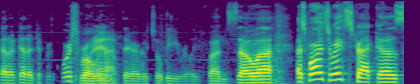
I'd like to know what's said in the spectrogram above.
got a got a different course rolling Yeah. out there, which will be really fun. So uh, as far as the racetrack goes.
